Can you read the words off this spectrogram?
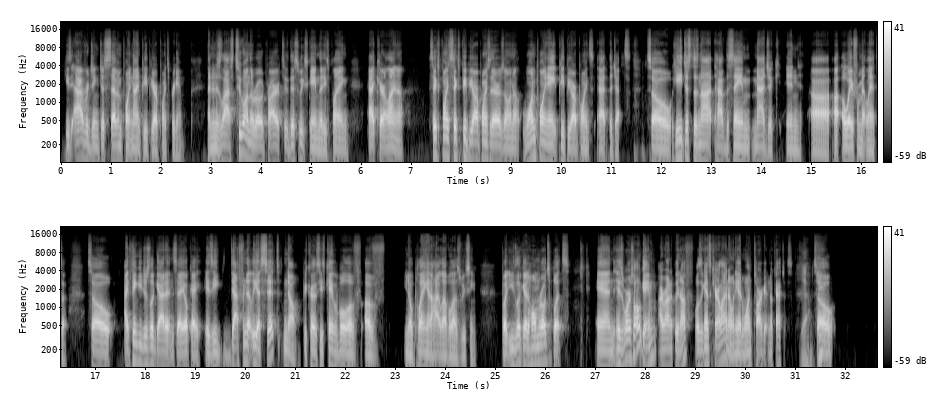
he's averaging just 7.9 PPR points per game. And in his last two on the road prior to this week's game that he's playing at Carolina, 6.6 PPR points at Arizona, 1.8 PPR points at the Jets. So he just does not have the same magic in uh, away from Atlanta. So I think you just look at it and say, okay, is he definitely a sit? No, because he's capable of of you know playing at a high level as we've seen. But you look at home road splits, and his worst home game, ironically enough, was against Carolina when he had one target, no catches. Yeah. So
